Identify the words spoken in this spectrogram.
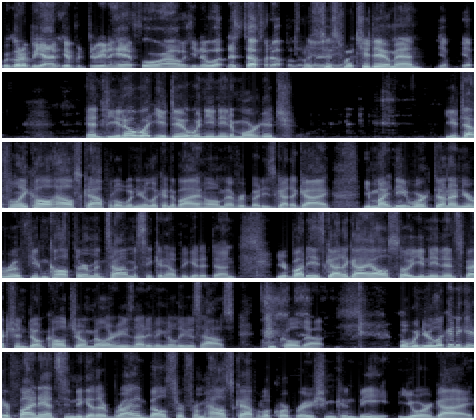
we're going to be out here for three and a half, four hours. You know what, let's tough it up a little It's bit. just what you do, man. Yep, yep. And do you know what you do when you need a mortgage? You definitely call House Capital when you're looking to buy a home. Everybody's got a guy. You might need work done on your roof. You can call Thurman Thomas. He can help you get it done. Your buddy's got a guy also. You need an inspection. Don't call Joe Miller. He's not even going to leave his house. Too cold out. But when you're looking to get your financing together, Brian Belser from House Capital Corporation can be your guy.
